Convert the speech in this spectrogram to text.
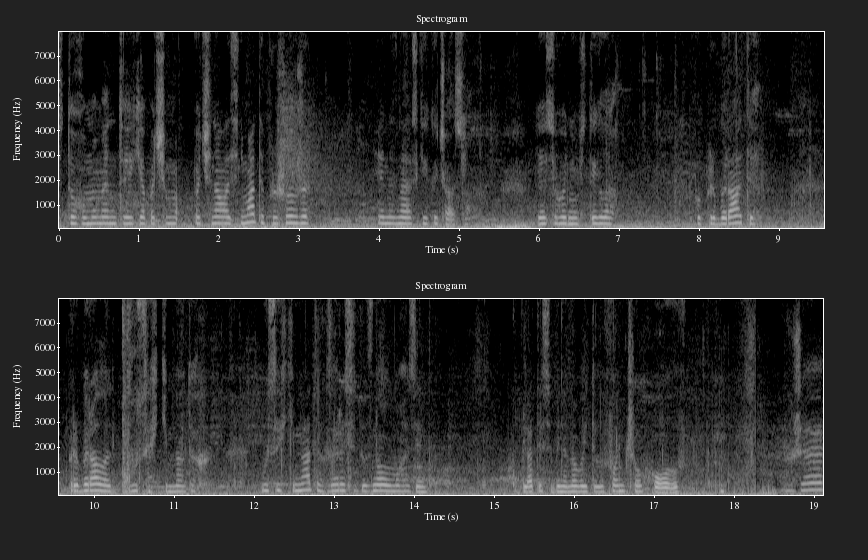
З того моменту, як я починала знімати, пройшло вже я не знаю скільки часу. Я сьогодні встигла поприбирати. Прибирала в усіх кімнатах. В усіх кімнатах зараз іду знову в магазин. Купляти собі на новий телефон чохол. Вже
